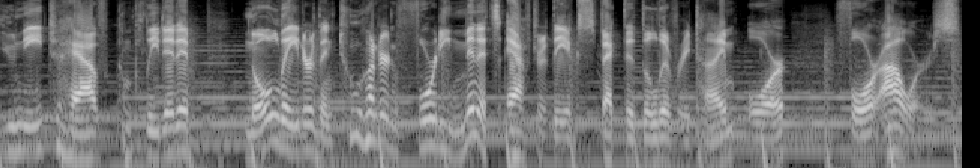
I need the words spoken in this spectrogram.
you need to have completed it no later than 240 minutes after the expected delivery time or 4 hours.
